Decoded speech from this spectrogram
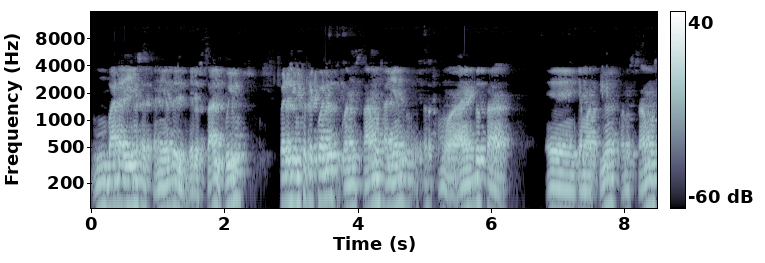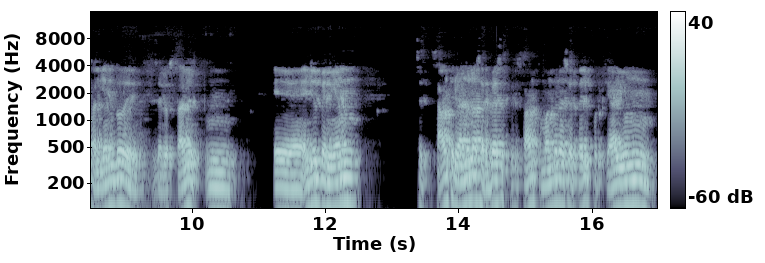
un bar ahí en las cercanías del, del hostal, fuimos. Pero siempre recuerdo que cuando estábamos saliendo, esta es como anécdota eh, llamativa, cuando estábamos saliendo de, del hostal, mm, eh, ellos venían, se estaban tirando unas cervezas que se estaban tomando en ese hotel porque hay un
